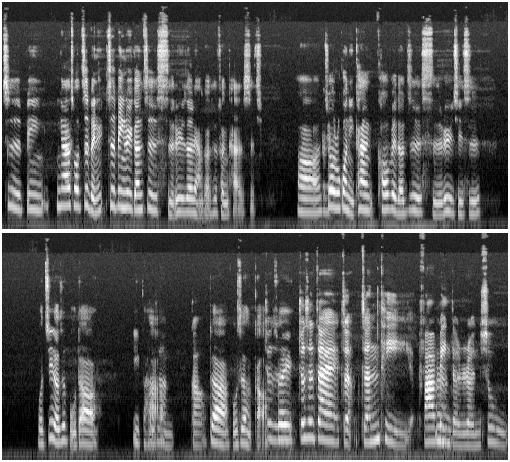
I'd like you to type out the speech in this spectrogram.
致病应该说致病率、致病率跟致死率这两个是分开的事情。啊、就如果你看 COVID 的致死率，其实我记得是不到一不趴是，很高，对啊，不是很高，就是所以就是在整整体发嗯病的人数、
